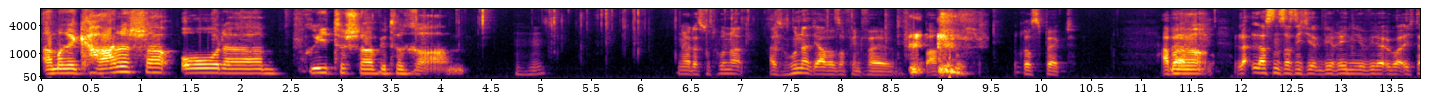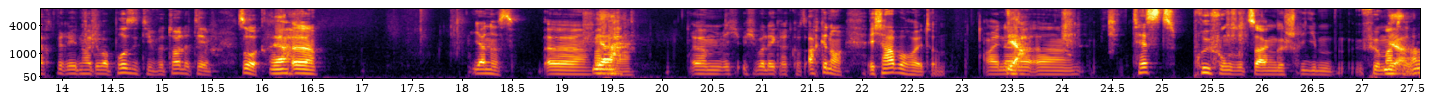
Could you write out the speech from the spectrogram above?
amerikanischer oder britischer Veteran. Mhm. Ja, das mit 100, also 100 Jahre ist auf jeden Fall beachtlich. Respekt. Aber Ja. la lass uns das nicht, wir reden hier wieder über, ich dachte, wir reden heute über positive, tolle Themen. So, Ja. äh, Jannis, äh, Ja. Ähm, ich ich überlege gerade kurz. Ach genau, ich habe heute eine Ja. äh, Testprüfung sozusagen geschrieben für Mathe. Ja.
